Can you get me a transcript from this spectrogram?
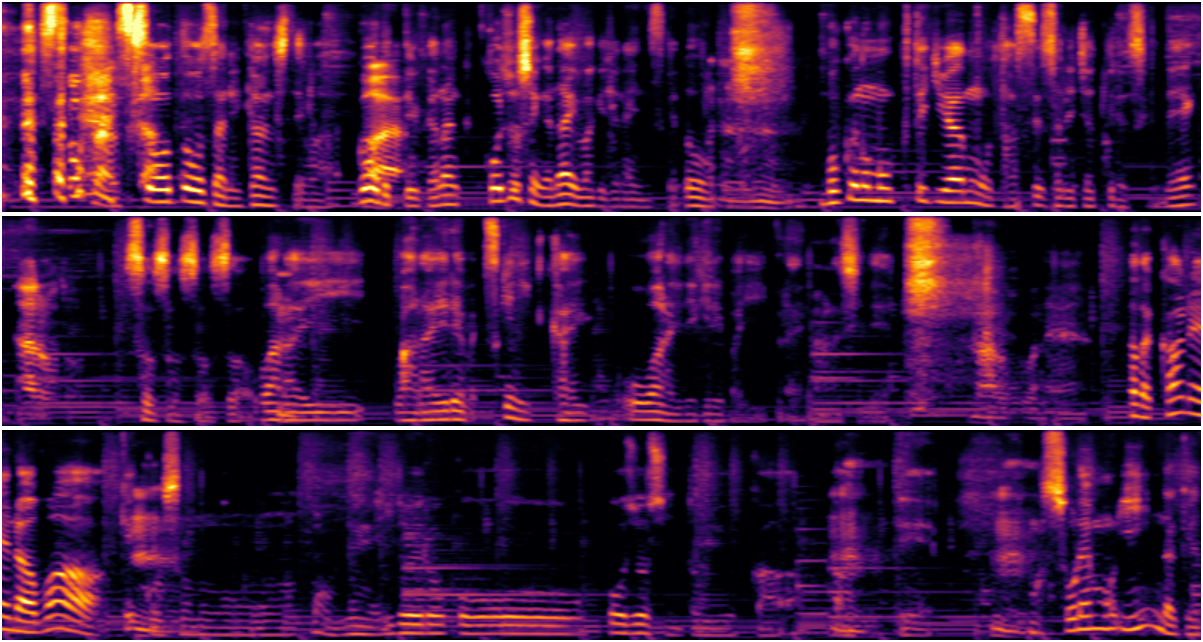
そうなんですか相当さに関してはゴールっていうかなんか向上心がないわけじゃないんですけど、うんうん、僕の目的はもう達成されちゃってるんですよね。なるほど。そうそうそうそう笑い、うん、笑えれば月に1回大笑いできればいいぐらいの話で。なるほどね。ただ彼らは結構その、まあねいろいろこう向上心というかあって。うんまあ、それもいいんだけど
